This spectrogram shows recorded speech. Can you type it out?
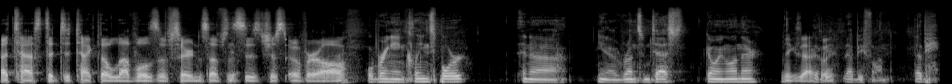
a test to detect the levels of certain substances just overall. We'll bring in Clean Sport and uh, you know run some tests going on there. That'd Exactly. be, that'd be fun. That'd be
